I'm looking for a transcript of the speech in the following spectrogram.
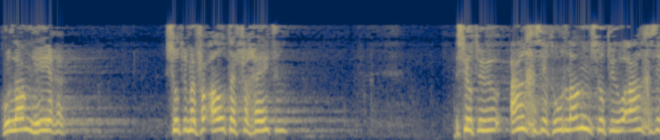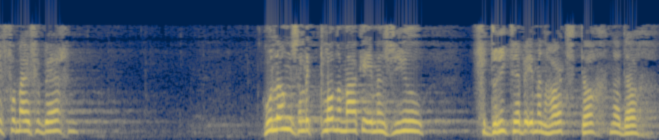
Hoe lang, heren? Zult u me voor altijd vergeten? Zult u uw aangezicht, hoe lang zult u uw aangezicht voor mij verbergen? Hoe lang zal ik plannen maken in mijn ziel, verdriet hebben in mijn hart, dag na dag?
